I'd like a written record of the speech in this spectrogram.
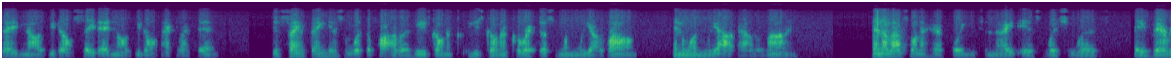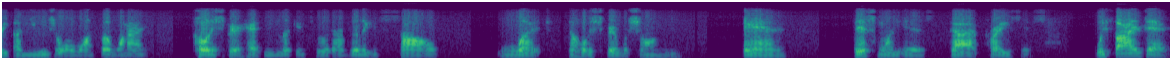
say, No, you don't say that, no, you don't act like that. The same thing is with the Father. He's gonna He's gonna correct us when we are wrong and when we are out of line. And the last one I have for you tonight is which was a very unusual one, but when I Holy Spirit had me look into it, I really saw what the Holy Spirit was showing me. And this one is God praises. We find that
